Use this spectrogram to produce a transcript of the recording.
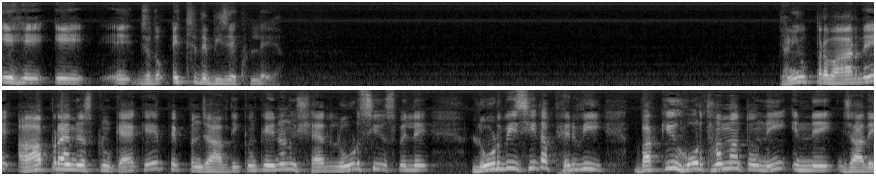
ਇਹ ਇਹ ਇਹ ਜਦੋਂ ਇੱਥੇ ਦੇ ਵੀਜ਼ੇ ਖੁੱਲੇ ਆ। ਯਾਨੀ ਉਹ ਪਰਿਵਾਰ ਨੇ ਆਪ ਪ੍ਰਾਈਮ ਮਿਨਿਸਟਰ ਨੂੰ ਕਹਿ ਕੇ ਵੀ ਪੰਜਾਬ ਦੀ, ਕਿਉਂਕਿ ਇਹਨਾਂ ਨੂੰ ਸ਼ਾਇਦ ਲੋੜ ਸੀ ਉਸ ਵੇਲੇ, ਲੋੜ ਵੀ ਸੀ ਤਾਂ ਫਿਰ ਵੀ ਬਾਕੀ ਹੋਰ ਥਾਵਾਂ ਤੋਂ ਨਹੀਂ ਇੰਨੇ ਜ਼ਿਆਦਾ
